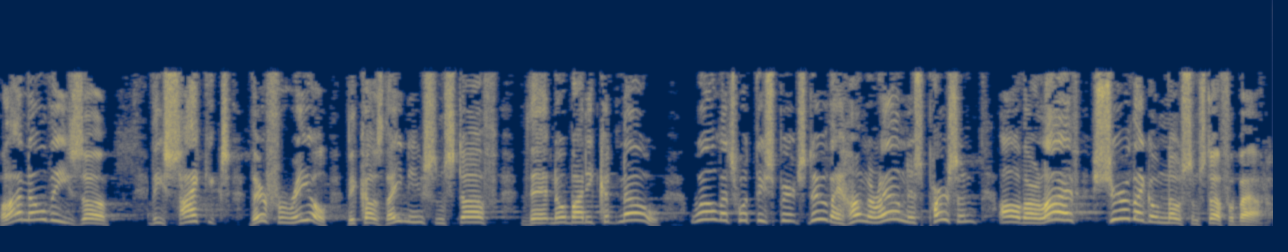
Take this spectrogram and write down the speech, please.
"Well, I know these uh, these psychics. They're for real because they knew some stuff that nobody could know." Well, that's what these spirits do. They hung around this person all their life. Sure, they gonna know some stuff about them.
